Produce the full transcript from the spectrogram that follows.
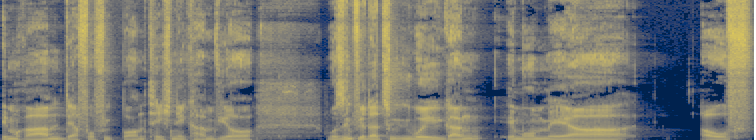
Im Rahmen der verfügbaren Technik haben wir, wo sind wir dazu übergegangen, immer mehr auf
